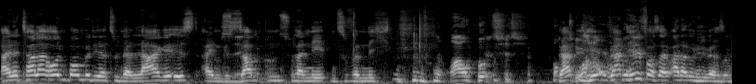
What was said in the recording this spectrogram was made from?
Eine Talaron-Bombe, die dazu in der Lage ist, einen gesamten genau so. Planeten zu vernichten. Wow. Wir hatten, Hil- wir hatten Hilfe aus einem anderen Universum.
